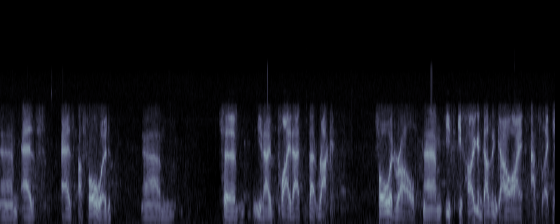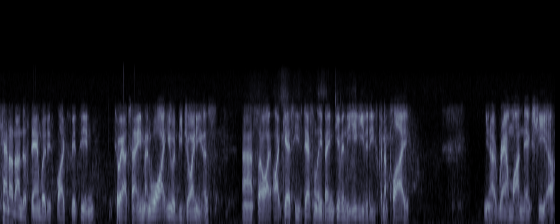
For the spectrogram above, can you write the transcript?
um, as, as a forward um, to, you know, play that, that ruck forward role. Um, if, if Hogan doesn't go, I absolutely cannot understand where this bloke fits in to our team and why he would be joining us. Uh, so I, I, guess he's definitely been given the iggy that he's going to play, you know, round one next year.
